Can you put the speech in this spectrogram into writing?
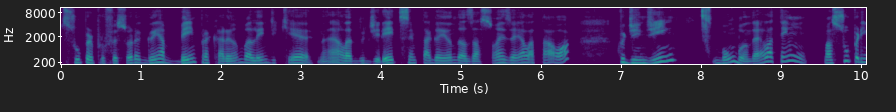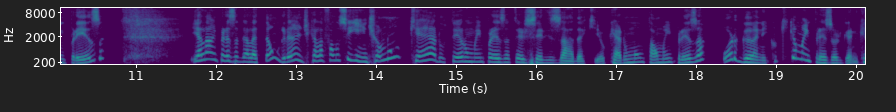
super professora, ganha bem pra caramba, além de que né, ela é do direito, sempre tá ganhando as ações, aí ela tá, ó, com o din-din bombando. Ela tem um, uma super empresa, e ela, a empresa dela é tão grande que ela fala o seguinte: eu não quero ter uma empresa terceirizada aqui, eu quero montar uma empresa orgânica. O que é uma empresa orgânica?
